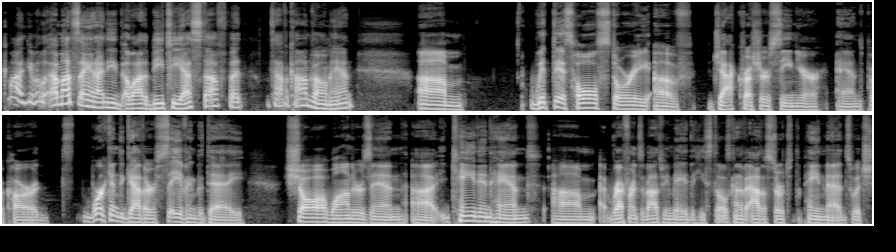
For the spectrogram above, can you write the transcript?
come on give it i'm not saying i need a lot of bts stuff but let's have a convo man um, with this whole story of Jack Crusher Sr. and Picard working together, saving the day, Shaw wanders in, uh, cane in hand. Um, reference about to be made that he still is kind of out of sorts with the pain meds, which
